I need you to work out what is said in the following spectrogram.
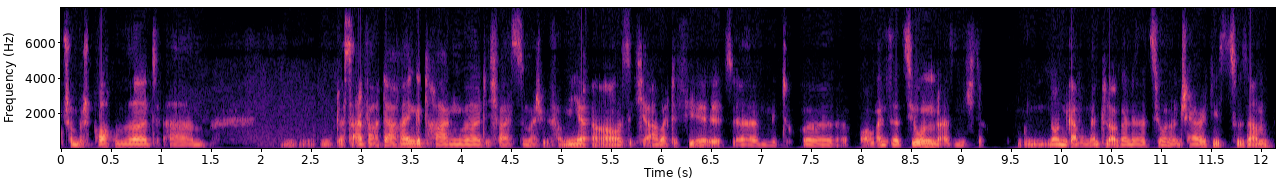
schon besprochen wird. Ähm, das einfach da reingetragen wird. Ich weiß zum Beispiel von mir aus, ich arbeite viel äh, mit äh, Organisationen, also nicht Non-Governmental Organisationen und Charities zusammen.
